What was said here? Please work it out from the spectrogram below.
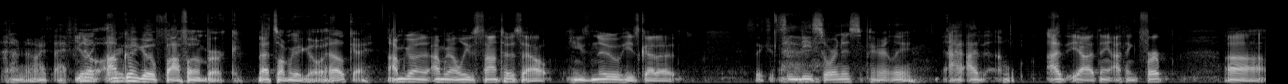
I don't know. I, I You feel know, like I'm going to go Fafa and Burke. That's what I'm going to go with. Okay, I'm going. to I'm going to leave Santos out. He's new. He's got a. it's like some knee soreness apparently. I, I, I yeah. I think I think Ferp, uh,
